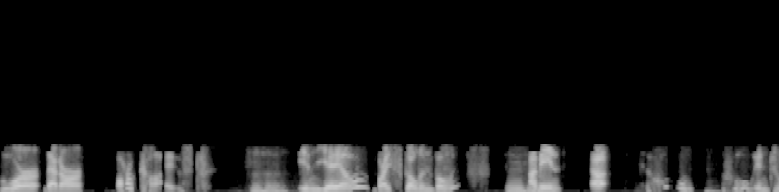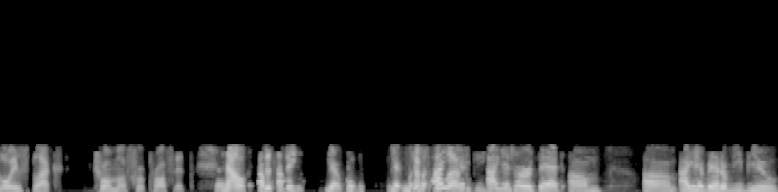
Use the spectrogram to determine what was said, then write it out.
who are that are archived Mhm. in Yale by Skull and Bones. I mean, uh, who enjoys black trauma for profit? Now, the I- I- thing, Yeah, go- yeah, but, but I had. I had heard that um, um, I had read a review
